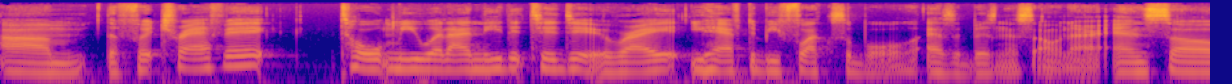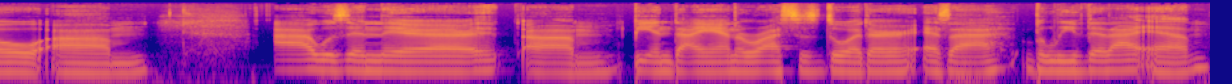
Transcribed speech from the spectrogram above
um, the foot traffic told me what I needed to do, right? You have to be flexible as a business owner. And so um, I was in there um, being Diana Ross's daughter, as I believe that I am.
